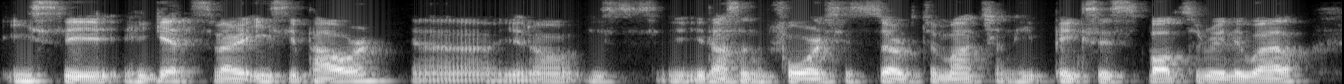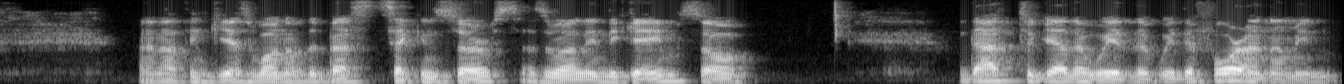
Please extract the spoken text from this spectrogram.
easy. He gets very easy power. Uh, you know, he doesn't force his serve too much, and he picks his spots really well and I think he has one of the best second serves as well in the game. So that together with with the forehand, I mean,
